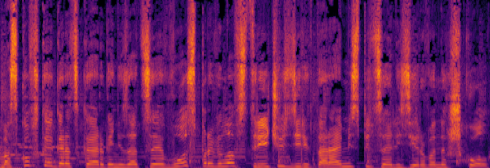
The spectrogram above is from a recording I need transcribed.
Московская городская организация ВОЗ провела встречу с директорами специализированных школ.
